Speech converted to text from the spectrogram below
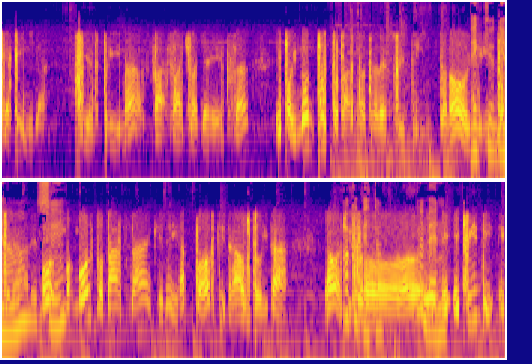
sia timida, si esprima, fa- faccia chiarezza e poi non tutto passa attraverso il diritto, no? il E diritto chiudiamo, penale. sì. mo- molto passa anche nei rapporti tra autorità. No, sono- e, e quindi, e-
